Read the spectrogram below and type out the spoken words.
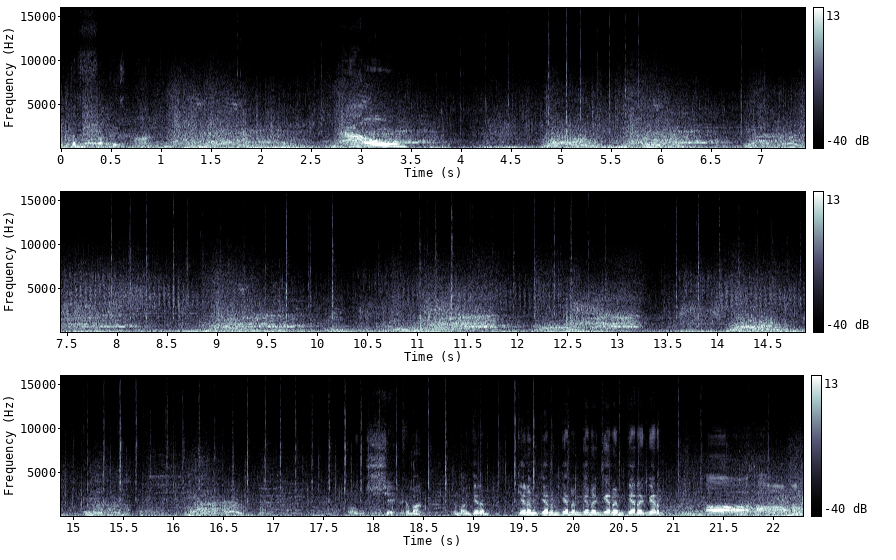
What the fuck is on? Ow! Shit, come on. Come on, get him. Get him, get him, get him, get him, get him, get him, get him. Ah.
